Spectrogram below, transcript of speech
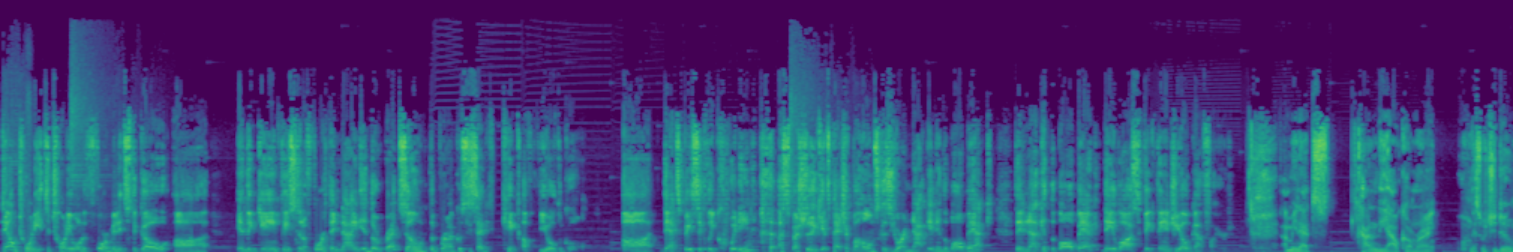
down 28 to 21 with four minutes to go. Uh, in the game, facing a fourth and nine in the red zone, the Broncos decided to kick a field goal. Uh, that's basically quitting, especially against Patrick Mahomes, because you are not getting the ball back. They did not get the ball back. They lost. Vic Fangio got fired. I mean, that's kind of the outcome, right? That's what you do.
